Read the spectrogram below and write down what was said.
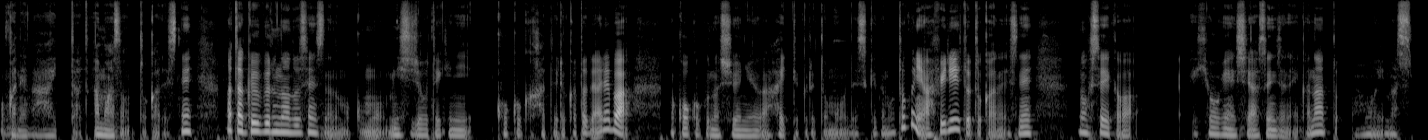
お金が入ったと、Amazon とかですね、また Google の AdSense などももう日常的に広告貼ってる方であれば、まあ、広告の収入が入ってくると思うんですけども、特にアフィリエイトとかですね、の成果は表現しやすいんじゃないかなと思います。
